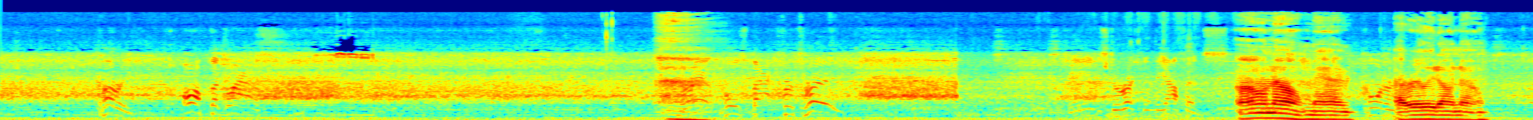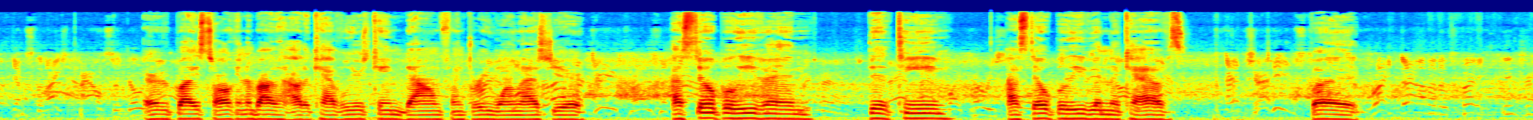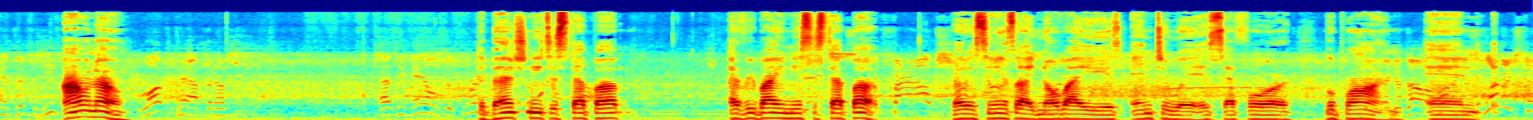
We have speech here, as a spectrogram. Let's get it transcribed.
Curry off the glass. Durant pulls back for three. I don't know, man. I really don't know. Everybody's talking about how the Cavaliers came down from 3-1 last year. I still believe in the team. I still believe in the Cavs. But I don't know. The bench needs to step up. Everybody needs to step up. But it seems like nobody is into it except for LeBron. And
